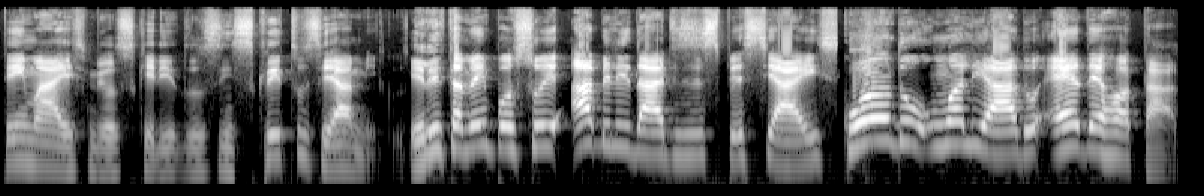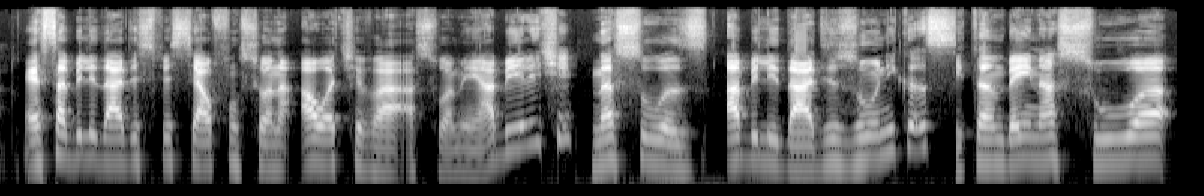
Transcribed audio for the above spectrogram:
Tem mais, meus queridos inscritos e amigos. Ele também possui habilidades especiais quando um aliado é derrotado. Essa habilidade especial funciona ao ativar a sua main ability, nas suas habilidades únicas e também na sua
